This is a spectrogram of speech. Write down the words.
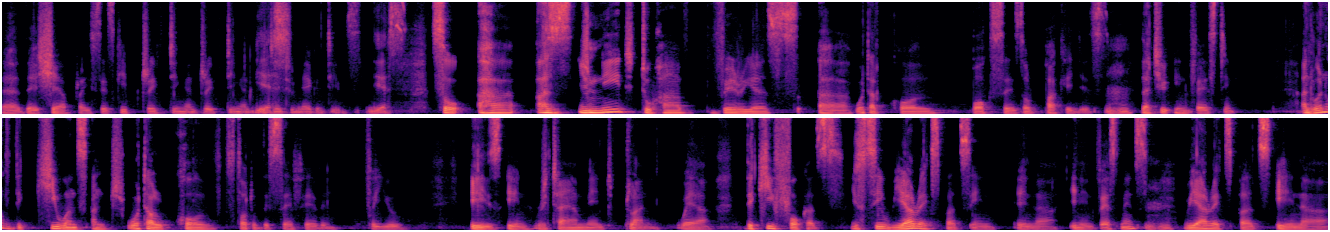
uh, the share prices keep drifting and drifting and getting Yes. to negatives. Yes. So, uh, as you need to have various uh, what I'll call boxes or packages that you invest in, and one of the key ones, and what I'll call sort of the safe haven for you, is in retirement planning, where the key focus, you see, we are experts in in uh, in investments. We are experts in uh,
